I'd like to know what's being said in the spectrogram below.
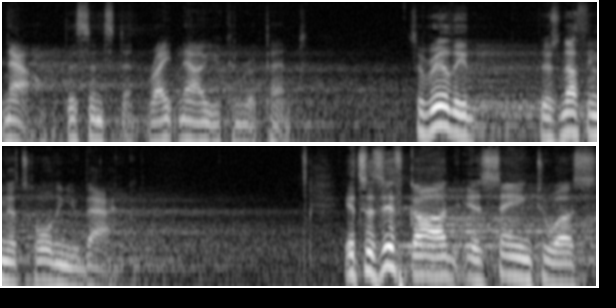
now, this instant. Right now, you can repent. So, really, there's nothing that's holding you back. It's as if God is saying to us,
